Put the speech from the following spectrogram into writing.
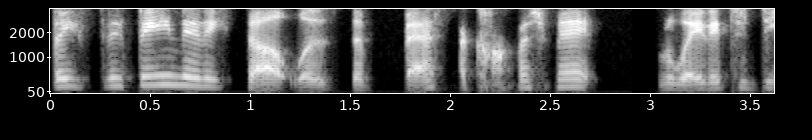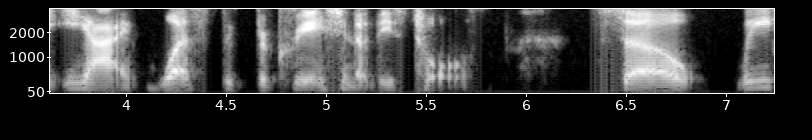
they, the thing that they felt was the best accomplishment related to DEI was the, the creation of these tools. So we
